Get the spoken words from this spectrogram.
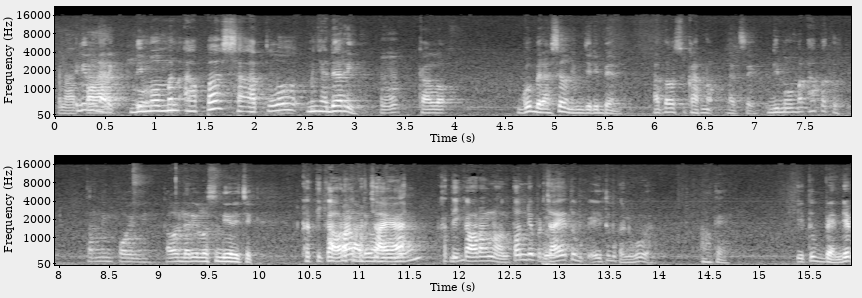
kenapa Ini menarik. Di momen apa saat lo menyadari Hah? kalau gue berhasil nih menjadi band atau Soekarno, let's say. Di momen apa tuh turning point nih? Kalau dari lo sendiri, Cik. ketika Apakah orang percaya orang ketika orang nonton dia percaya itu itu bukan gue Oke. itu band dia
